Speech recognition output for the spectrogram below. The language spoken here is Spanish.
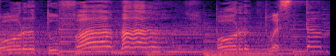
Por tu fama, por tu estado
